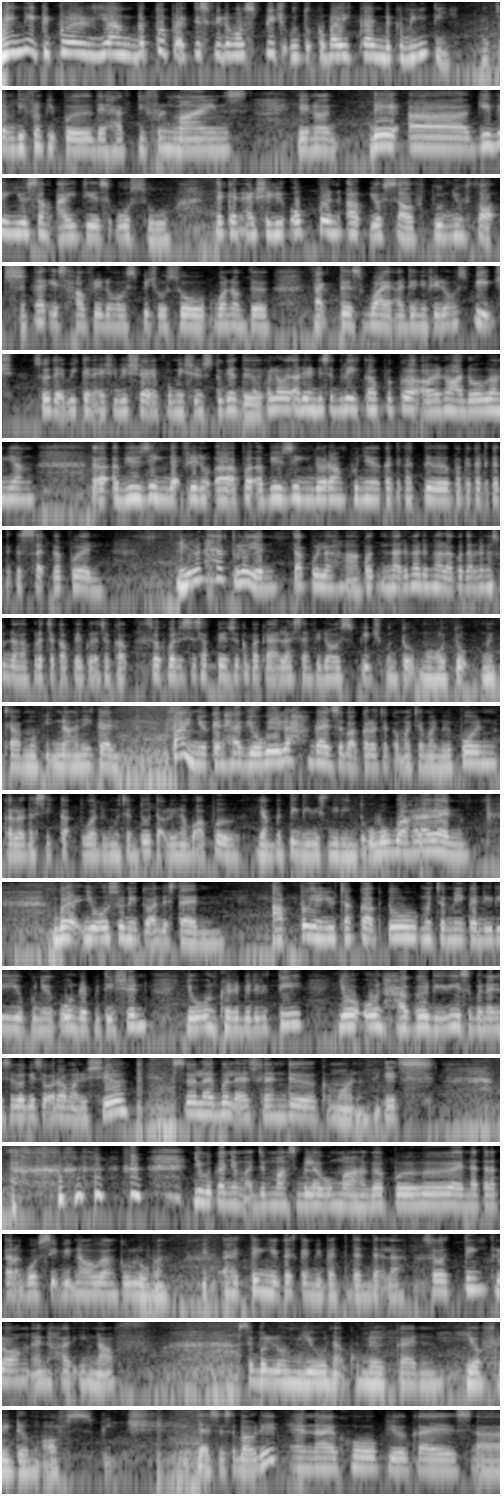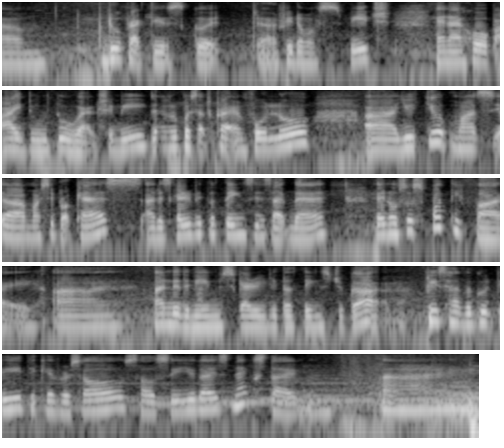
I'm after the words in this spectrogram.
We need people yang betul practice freedom of speech untuk kebaikan the community. Macam different people they have different minds you know they are giving you some ideas also that can actually open up yourself to new thoughts. That is how freedom of speech also one of the factors why adanya freedom of speech so that we can actually share informations together. Kalau ada yang disagree ke apa ke uh, you know ada orang yang uh, abusing that freedom uh, apa abusing orang punya kata-kata pakai kata-kata kesat ke apa kan You don't have to layan. Tak apalah. Ha, Kau nak dengar-dengar lah. Kau tak nak dengar sudah. Aku dah cakap apa yang aku nak cakap. So kepada sesiapa yang suka pakai alasan freedom of speech Untuk mengutuk, mengecam, memfitnah ni kan Fine you can have your way lah kan? Sebab kalau cakap macam mana pun Kalau dah sikap tu ada macam tu Tak boleh nak buat apa. Yang penting diri sendiri untuk ubah lah kan? But you also need to understand apa yang you cakap tu mencerminkan diri you punya own reputation, your own credibility, your own harga diri sebenarnya sebagai seorang manusia. So libel and slander, come on. It's you bukannya mak jemah sebelah rumah ke apa kan datang-datang nak gosip fitnah orang tolong lah. I think you guys can be better than that lah. So think long and hard enough sebelum you nak gunakan your freedom of speech. That's just about it. And I hope you guys um, do practice good uh, freedom of speech. And I hope I do too actually. Jangan lupa subscribe and follow uh, YouTube Mars, uh, Marcy Broadcast. Ada scary little things inside there. And also Spotify. Uh, under the name Scary Little Things juga. Please have a good day. Take care of yourselves. I'll see you guys next time. Bye.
